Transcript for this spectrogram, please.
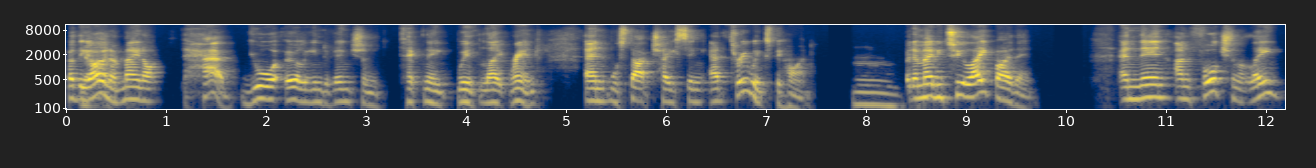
But the yeah. owner may not have your early intervention technique with late rent and will start chasing at three weeks behind. Mm. But it may be too late by then. And then, unfortunately,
